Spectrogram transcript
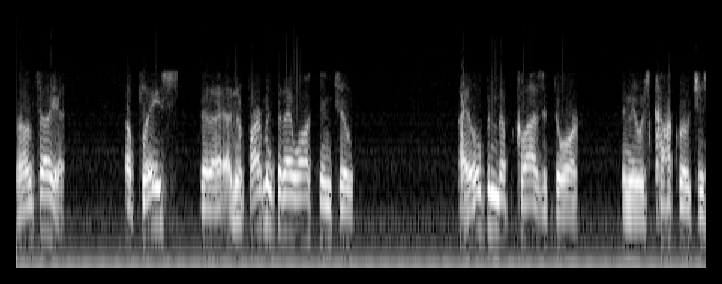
I'll tell you. A place that I, an apartment that I walked into, I opened up a closet door, and there was cockroaches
